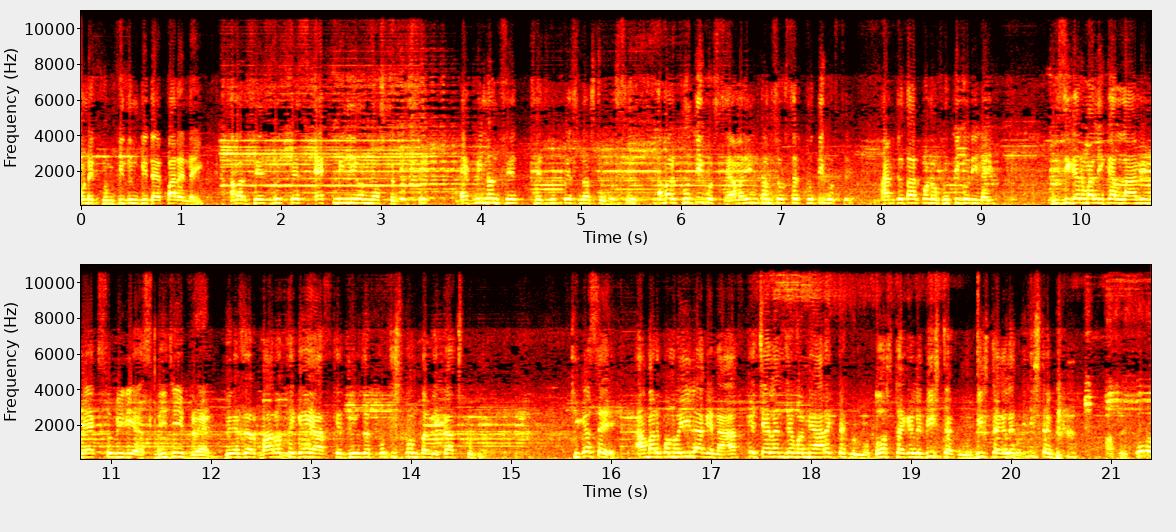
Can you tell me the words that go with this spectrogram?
অনেক হুমকি ধুমকি দেয়, পারে নাই। আমার ফেসবুক পেজ এক মিলিয়ন নষ্ট করছে। এক মিলিয়ন ফেসবুক পেজ নষ্ট করছে। আমার ক্ষতি করছে, আমার ইনকাম সোর্সের ক্ষতি করছে। আমি তো তার কোনো ক্ষতি করি নাই। ফিজিকের মালিক আল্লাহ, আমি ম্যাক্স নিজেই ব্র্যান্ড দুই হাজার বারো থেকে আজকে দুই হাজার পঁচিশ পর্যন্ত আমি কাজ করি। ঠিক আছে? আমার কোনো ই লাগে না। আজকে চ্যালেঞ্জ যাব আমি আরেকটা করব। দশটা গেলে বিশটা করব বিশটা গেলে তিরিশটা করব। কোনো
